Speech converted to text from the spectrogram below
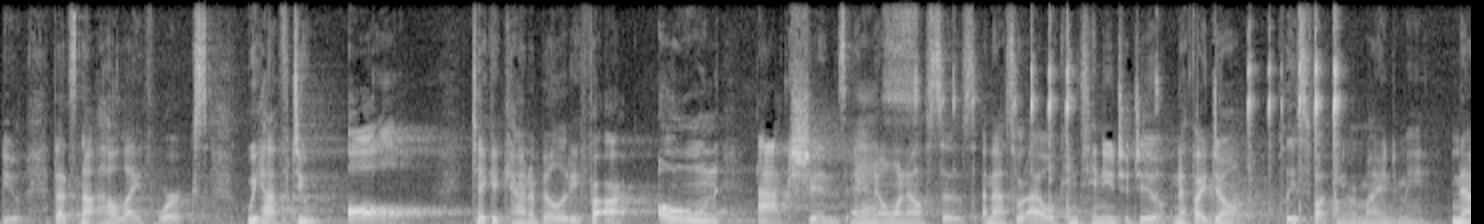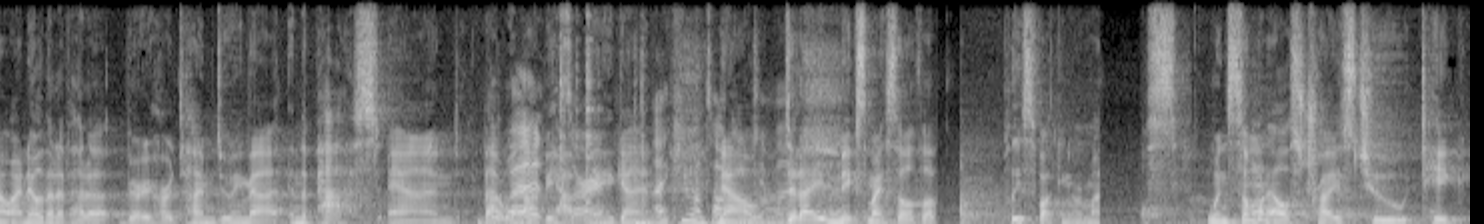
you. That's not how life works. We have to all take accountability for our own actions and no one else's. And that's what I will continue to do. And if I don't, please fucking remind me. Now, I know that I've had a very hard time doing that in the past, and that will not be happening Sorry. again. I keep on talking now, too much. did I mix myself up? Please fucking remind me. when someone else tries to take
